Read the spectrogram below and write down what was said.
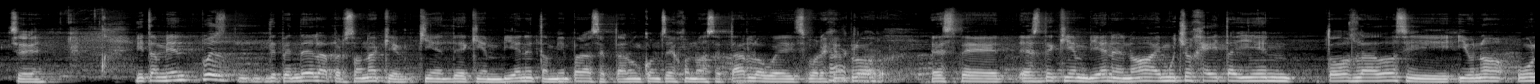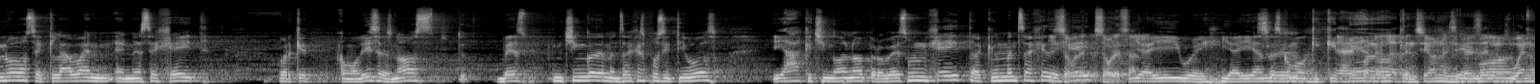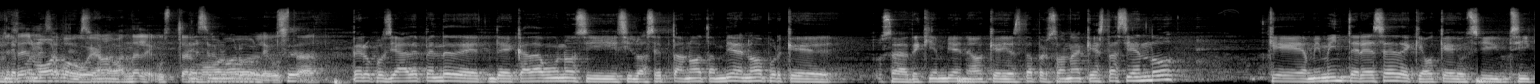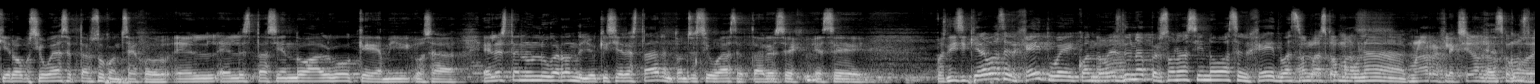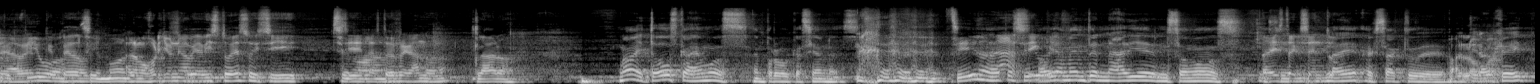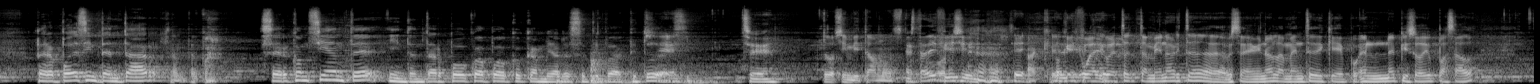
Sí. Y también, pues, depende de la persona que, quien, de quien viene también para aceptar un consejo o no aceptarlo, güey. Si, Por ejemplo, claro. este, es de quien viene, ¿no? Hay mucho hate ahí en todos lados y, y uno, uno se clava en, en ese hate. Porque, como dices, ¿no? Ves un chingo de mensajes positivos y, ah, qué chingón, ¿no? Pero ves un hate, aquí un mensaje de Y sobre- hate. sobresale. Y ahí, güey, y ahí andas Sí. como que, qué Ahí pedo, pones la atención en vez de los buenos. le Es el morbo, güey. A la banda le gusta el Es el morbo, morbo. le gusta. Pero pues ya depende de, de cada uno si, si lo acepta o no también, ¿no? Porque, o sea, de quién viene, ok, esta persona, ¿qué está haciendo? Que a mí me interese de que, ok, si, si quiero, si voy a aceptar su consejo. Él, él está haciendo algo que a mí, o sea, él está en un lugar donde yo quisiera estar, entonces sí voy a aceptar ese, ese, pues ni siquiera va a ser hate, güey. Cuando No. es de una persona así no va a ser hate, va a ser No, más como una... una reflexión, ¿no? es como de, a ver, ¿qué constructivo? Simón. A lo mejor yo no había visto eso y sí, sí la estoy regando, ¿no? Claro. No, y todos caemos en provocaciones. Sí, la neta Ah, sí. güey. Obviamente nadie somos. Nadie está exento. nadie- exacto, de, de tirar hate. Pero puedes intentar ser consciente e intentar poco a poco cambiar ese tipo de actitudes. Sí. Sí. Los invitamos. Está difícil. Sí. ¿A qué? Ok, güey, güey, t- también ahorita se me vino a la mente de que en un episodio pasado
